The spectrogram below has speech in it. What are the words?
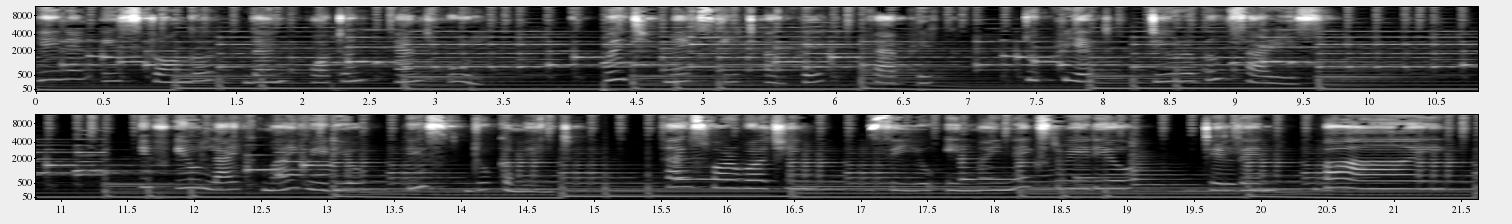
Linen is stronger than cotton and which makes it a great fabric to create durable saris. If you like my video, please do comment. Thanks for watching. See you in my next video. Till then, bye.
